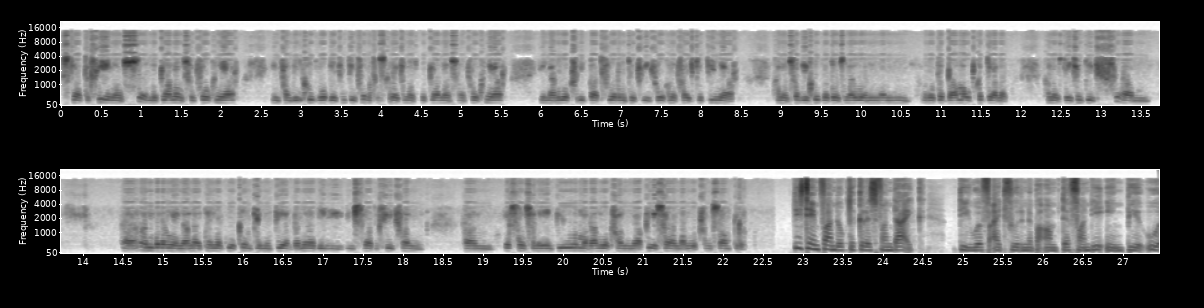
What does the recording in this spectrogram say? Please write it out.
strategie en ons beplanning vir volgende jaar en van die goed word definitief ingeskryf in ons beplanning vir volgende jaar en dan ook vir die pad vorentoe vir die volgende 5 tot 10 jaar gaan ons van die goed wat ons nou in, in Rotterdam opgetel het gaan ons definitief ehm um, uh, inbring en dan uiteindelik ook implementeer binne die die strategie van um, eerstens van die NPO maar dan ook van Melkisa en dan ook van Sampro. Die stem van Dr. Chris van Duyk, die hoofuitvoerende beampte van die NPO.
